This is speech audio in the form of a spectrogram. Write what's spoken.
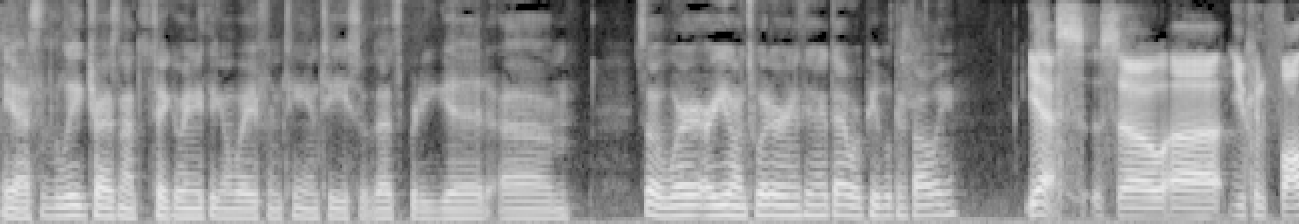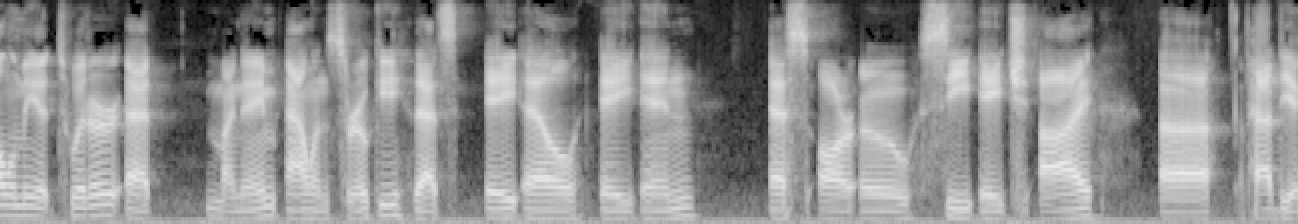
Yeah, so the league tries not to take anything away from TNT, so that's pretty good. Um, so where are you on Twitter or anything like that, where people can follow you? Yes, so uh, you can follow me at Twitter at my name Alan Srochi. That's A L A N S R O C H I. Uh, I've had the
